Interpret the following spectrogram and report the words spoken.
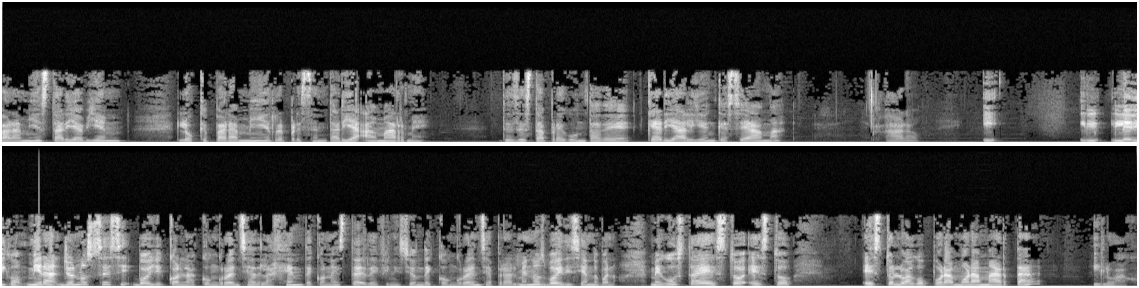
para mí estaría bien, lo que para mí representaría amarme. Desde esta pregunta de ¿qué haría alguien que se ama? Claro. Y, y, y le digo, mira, yo no sé si voy con la congruencia de la gente, con esta definición de congruencia, pero al menos voy diciendo, bueno, me gusta esto, esto, esto lo hago por amor a Marta y lo hago.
